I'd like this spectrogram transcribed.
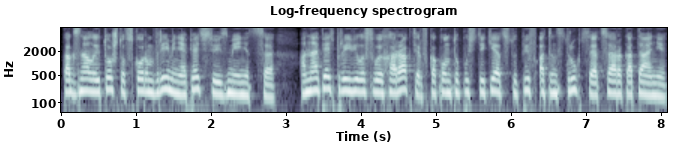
как знала и то, что в скором времени опять все изменится. Она опять проявила свой характер, в каком-то пустяке отступив от инструкции отца Рокотани.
